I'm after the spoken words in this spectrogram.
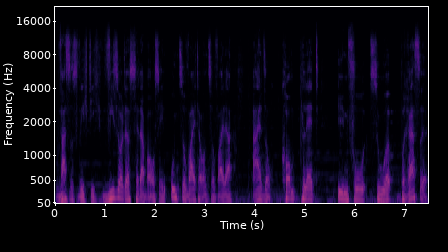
was ist wichtig, wie soll das Setup aussehen und so weiter und so weiter. Also komplett Info zur Brasse.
